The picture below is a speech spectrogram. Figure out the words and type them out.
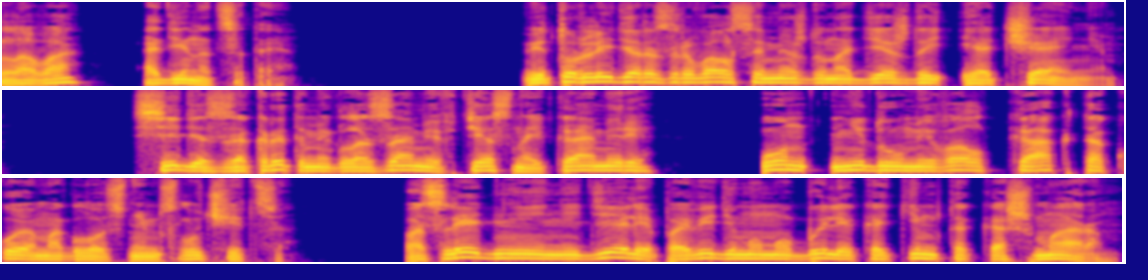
Глава 11. Витурлиди разрывался между надеждой и отчаянием. Сидя с закрытыми глазами в тесной камере, он недоумевал, как такое могло с ним случиться. Последние недели, по-видимому, были каким-то кошмаром.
